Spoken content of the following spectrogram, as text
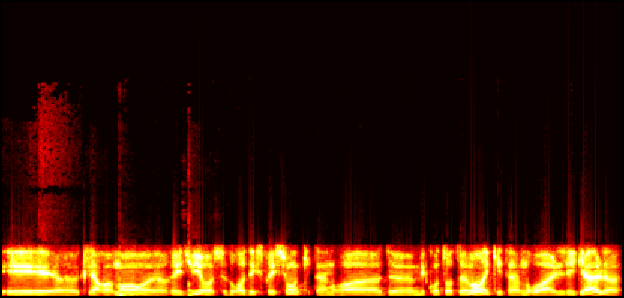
Et euh, clairement, euh, réduire ce droit d'expression qui est un droit de mécontentement et qui est un droit légal,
